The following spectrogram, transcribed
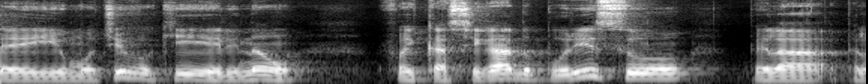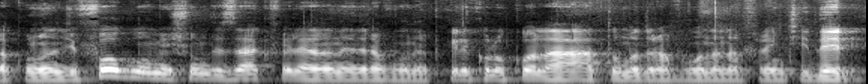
E o motivo que ele não foi castigado por isso pela pela coluna de fogo, Mishum Dezak Ravuna, porque ele colocou lá a turma do Ravuna na frente dele.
